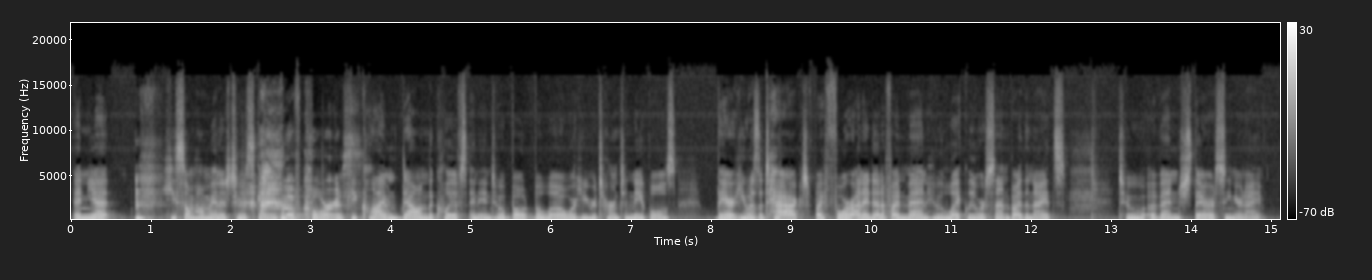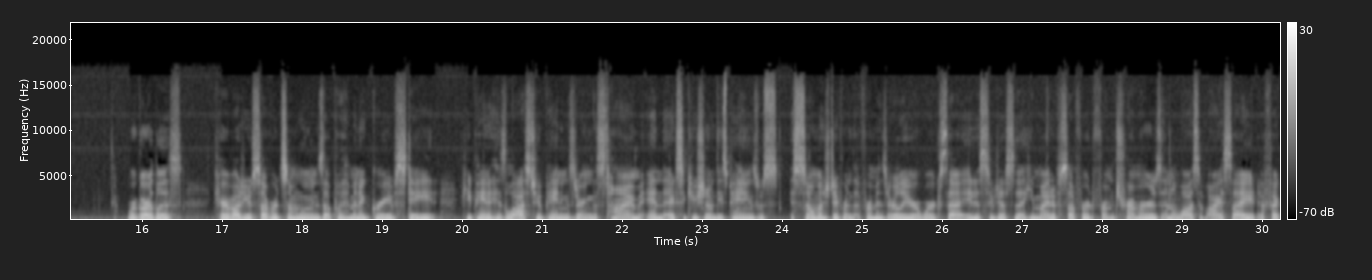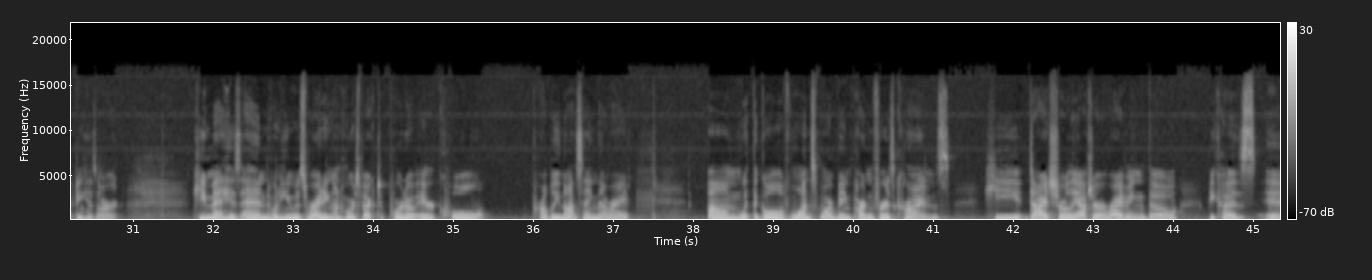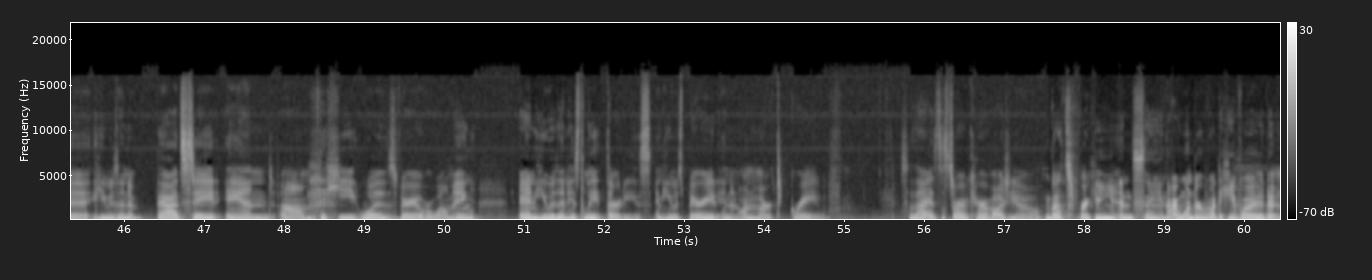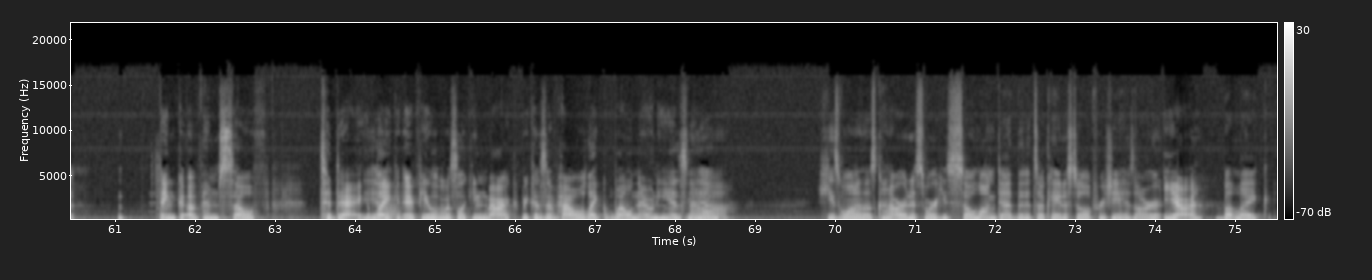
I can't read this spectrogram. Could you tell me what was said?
and yet he somehow managed to escape. of course. He climbed down the cliffs and into a boat below where he returned to Naples. There he was attacked by four unidentified men who likely were sent by the knights to avenge their senior knight. Regardless, Caravaggio suffered some wounds that put him in a grave state. He painted his last two paintings during this time, and the execution of these paintings was so much different from his earlier works that it is suggested that he might have suffered from tremors and a loss of eyesight affecting his art. He met his end when he was riding on horseback to Porto Ercole, probably not saying that right, um, with the goal of once more being pardoned for his crimes. He died shortly after arriving, though, because uh, he was in a bad state and um, the heat was very overwhelming. And he was in his late 30s, and he was buried in an unmarked grave. So that is the story of Caravaggio. That's freaking insane. I wonder what he would think of himself today. Yeah. Like if he was looking back because of how like well known he is now. Yeah. He's one of those kind of artists where he's so long dead that it's okay to still appreciate his art. Yeah. But like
